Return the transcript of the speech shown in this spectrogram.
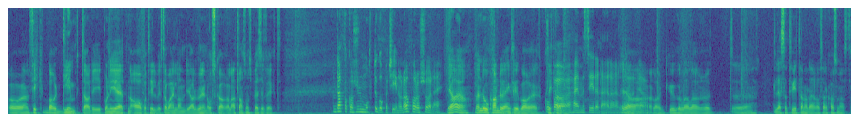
og en fikk bare glimt av de på nyhetene av og til hvis det var en land de hadde vunnet en Oscar eller et eller annet sånt spesifikt. Derfor kanskje du måtte gå på kino da for å se dem? Ja, ja. Men nå kan du egentlig bare Gå på klikke hjemmesida deres? Eller, ja, ja. eller Google eller uh, lese tweetene deres eller hva som helst.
